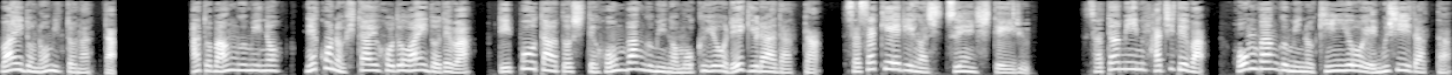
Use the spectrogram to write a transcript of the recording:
ワイドのみとなった。あと番組の猫の額ほどワイドでは、リポーターとして本番組の木曜レギュラーだった佐々木恵里が出演している。サタミン8では本番組の金曜 MC だった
